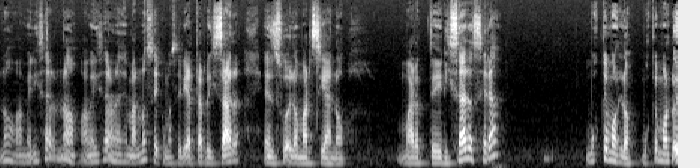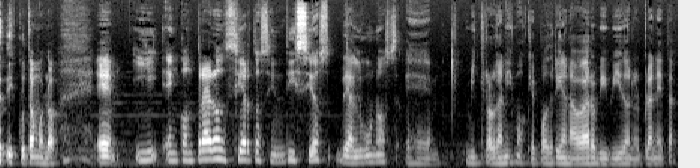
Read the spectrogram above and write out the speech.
no, amerizaron, no, amerizaron es de mar. No sé cómo sería aterrizar en suelo marciano. ¿Marterizar será? Busquémoslo, busquémoslo y discutámoslo. Eh, y encontraron ciertos indicios de algunos eh, microorganismos que podrían haber vivido en el planeta.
